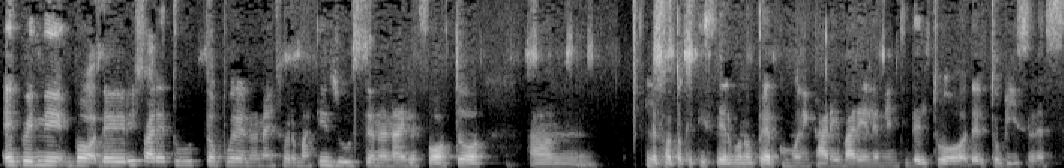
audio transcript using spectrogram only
E quindi boh, devi rifare tutto oppure non hai i formati giusti o non hai le foto, um, le foto che ti servono per comunicare i vari elementi del tuo, del tuo business.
